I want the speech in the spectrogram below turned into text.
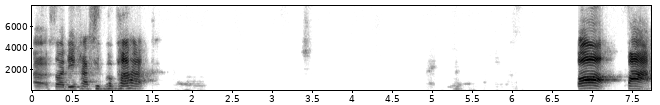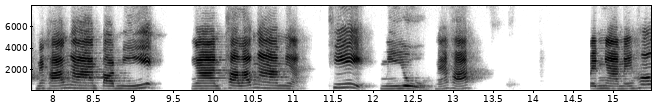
เออสวัสดีค่ะสิบประภาคก็ฝากนะคะงานตอนนี้งานภาระงานเนี่ยที่มีอยู่นะคะ เป็นงานในห้อง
